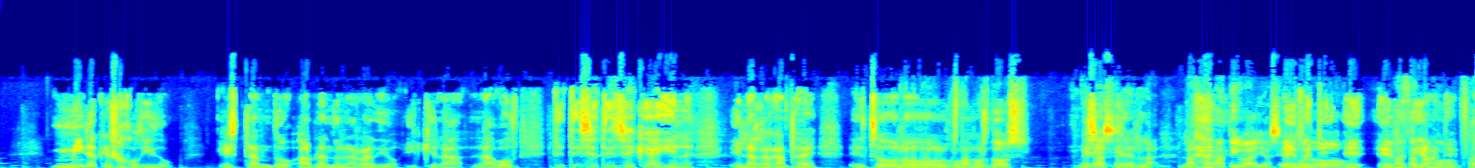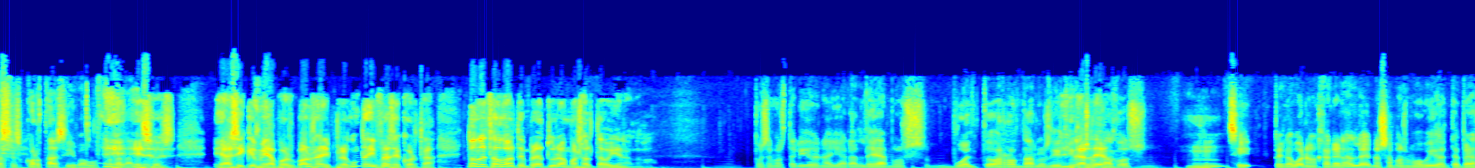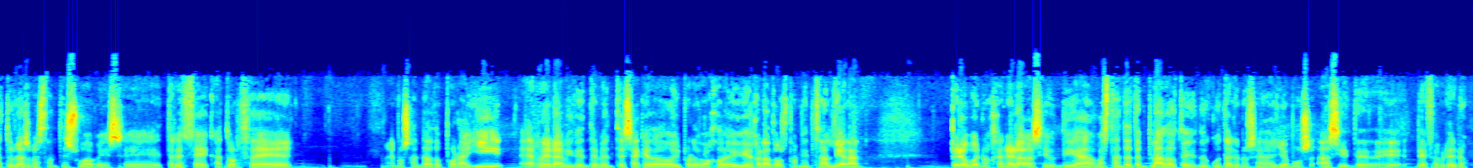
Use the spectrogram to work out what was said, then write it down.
mira que es jodido estando hablando en la radio y que la, la voz te, te, se te seque ahí en la, en la garganta, ¿eh? Esto lo... Estamos dos me das la, alternativa y así puedo e, hacerlo con frases cortas y vamos por eh, Eso es. Eh, así que mira, pues vamos a ir. Pregunta y frase corta. ¿Dónde ha estado la temperatura más alta hoy en Álava? Pues hemos tenido en Ayaraldea, hemos vuelto a rondar los 18 grados. Sí, pero bueno, en general eh, nos hemos movido en temperaturas bastante suaves. 13, 14, hemos andado por allí. Herrera, evidentemente, se ha quedado hoy por debajo de 10 grados, también Zaldiarán pero bueno, en general ha sido un día bastante templado teniendo en cuenta que nos hallamos a 7 de, febrero.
